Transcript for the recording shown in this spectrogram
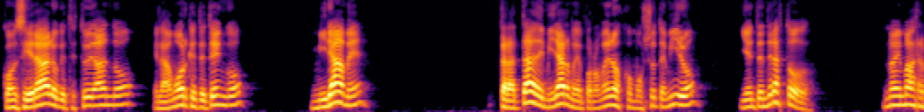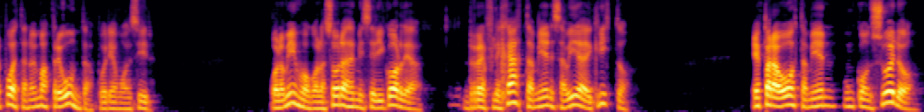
considera lo que te estoy dando, el amor que te tengo, mírame, trata de mirarme por lo menos como yo te miro y entenderás todo. No hay más respuestas, no hay más preguntas, podríamos decir. O lo mismo con las obras de misericordia. ¿Reflejás también esa vida de Cristo? ¿Es para vos también un consuelo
